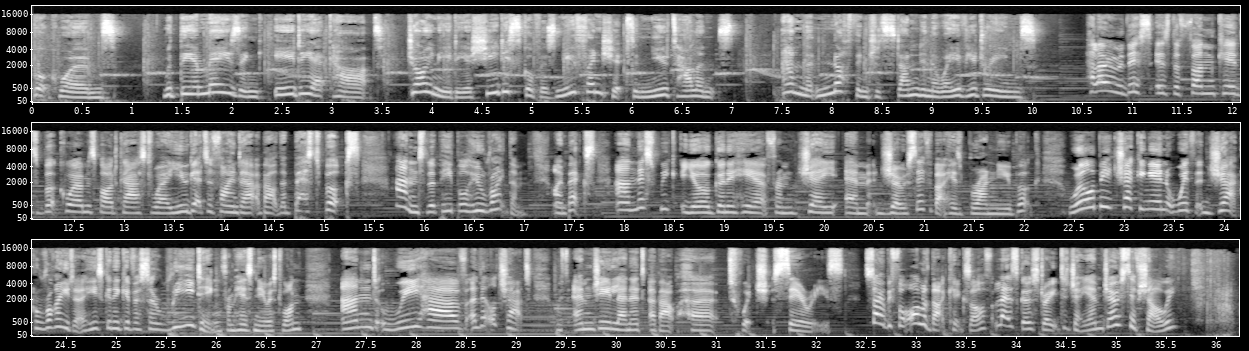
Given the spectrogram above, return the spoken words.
Bookworms with the amazing Edie Eckhart. Join Edie as she discovers new friendships and new talents, and that nothing should stand in the way of your dreams. Hello, this is the Fun Kids Bookworms podcast where you get to find out about the best books and the people who write them. I'm Bex, and this week you're going to hear from J.M. Joseph about his brand new book. We'll be checking in with Jack Ryder. He's going to give us a reading from his newest one. And we have a little chat with MG Leonard about her Twitch series. So, before all of that kicks off, let's go straight to J.M. Joseph, shall we?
